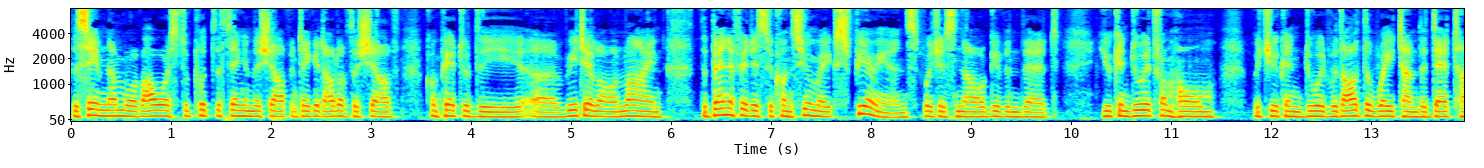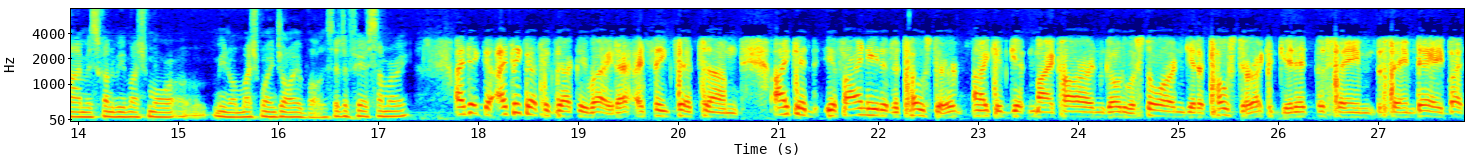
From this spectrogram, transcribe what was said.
the same number of hours to put the thing in the shelf and take it out of the shelf compared to the uh, retailer online. The benefit is the consumer experience, which is now given that you can do it from home, which you can do it without the wait time. The dead time is going to be much more, you know, much more enjoyable. Is that a fair summary? I think that, I think that's exactly right. I, I think that um, I could, if I needed a toaster, I could get in my car and go to a store and get a toaster. I could get it the same the same day. But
